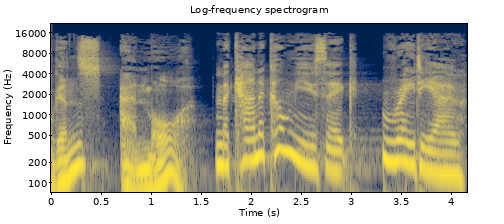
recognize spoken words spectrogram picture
Organs, and more. Mechanical Music Radio.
